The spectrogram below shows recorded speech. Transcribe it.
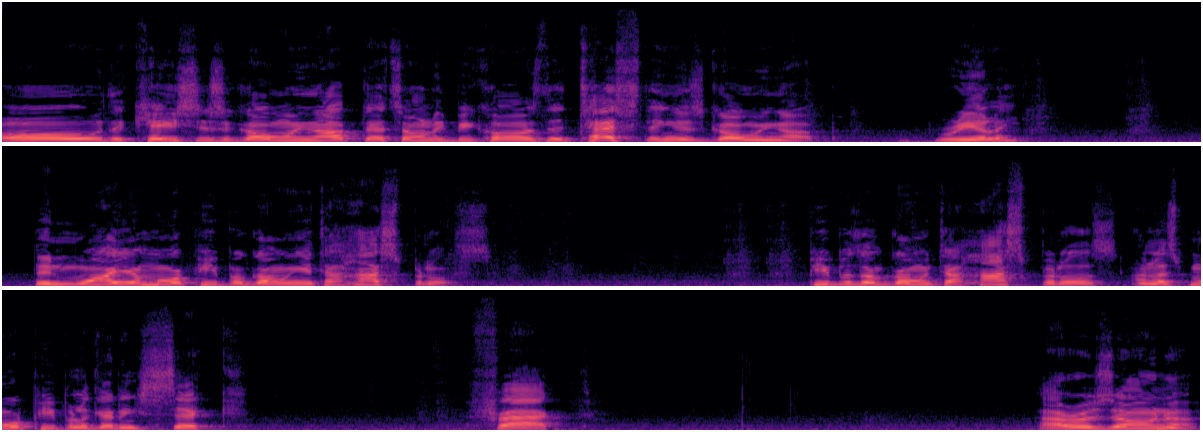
Oh, the cases are going up. That's only because the testing is going up. Really? Then why are more people going into hospitals? People don't go into hospitals unless more people are getting sick. Fact. Arizona,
